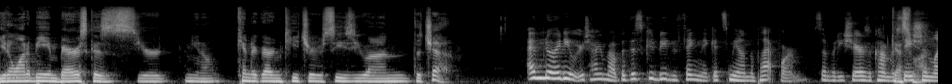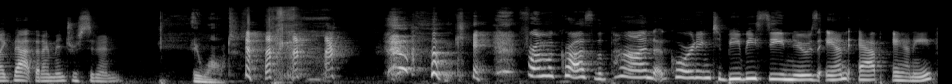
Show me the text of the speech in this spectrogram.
You don't want to be embarrassed because your, you know, kindergarten teacher sees you on the chat. I have no idea what you're talking about, but this could be the thing that gets me on the platform. Somebody shares a conversation like that that I'm interested in. It won't. okay. From across the pond, according to BBC News and App Annie,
